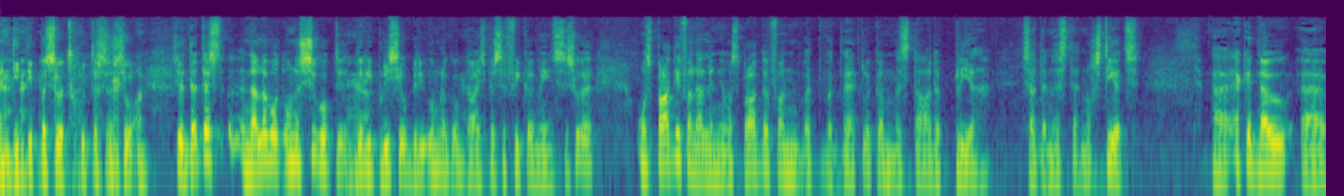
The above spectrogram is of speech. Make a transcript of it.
en die tipe soort goeters en so aan. So dit is en hulle word ondersoek ook deur ja. die polisie op hierdie oomblik ook ja. daai spesifieke mense. So ons praat nie van hulle nie, ons praat nou van wat wat werklike misdade pleeg sataniste nog steeds. Uh, ek het nou uh,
